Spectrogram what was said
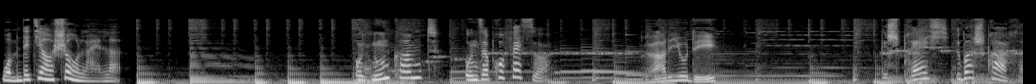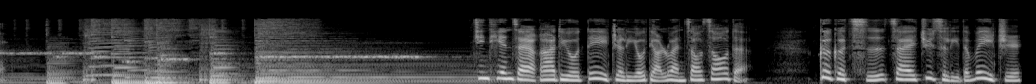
我们的教授来了。Und nun kommt unser Professor. Radio D. Gespräch über Sprache. 今天在 Radio Day 这里有点乱糟糟的，各个词在句子里的位置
